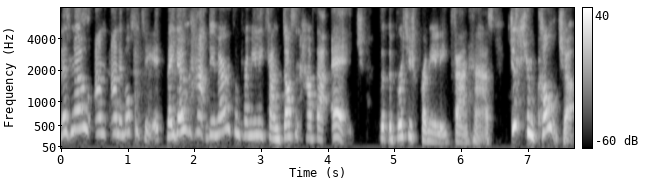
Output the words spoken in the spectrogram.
There's no an- animosity. It, they don't have the American Premier League fan doesn't have that edge that the British Premier League fan has just through culture.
